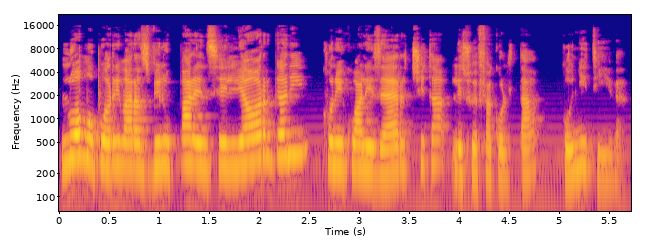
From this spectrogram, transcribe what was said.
l'uomo può arrivare a sviluppare in sé gli organi con i quali esercita le sue facoltà cognitive.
